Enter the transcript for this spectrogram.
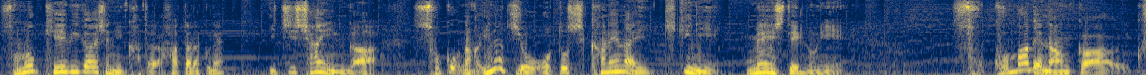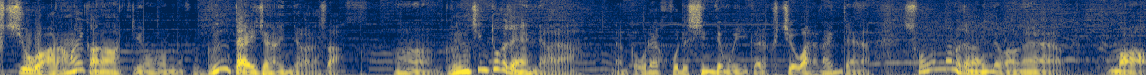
その警備会社に働くね、一社員が、そこ、なんか命を落としかねない危機に面しているのに、そこまでなんか、口を割らないかなっていう、なんか軍隊じゃないんだからさ、うん、軍人とかじゃないんだから、なんか俺はここで死んでもいいから口を割らないみたいな、そんなのじゃないんだからね、まあ、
